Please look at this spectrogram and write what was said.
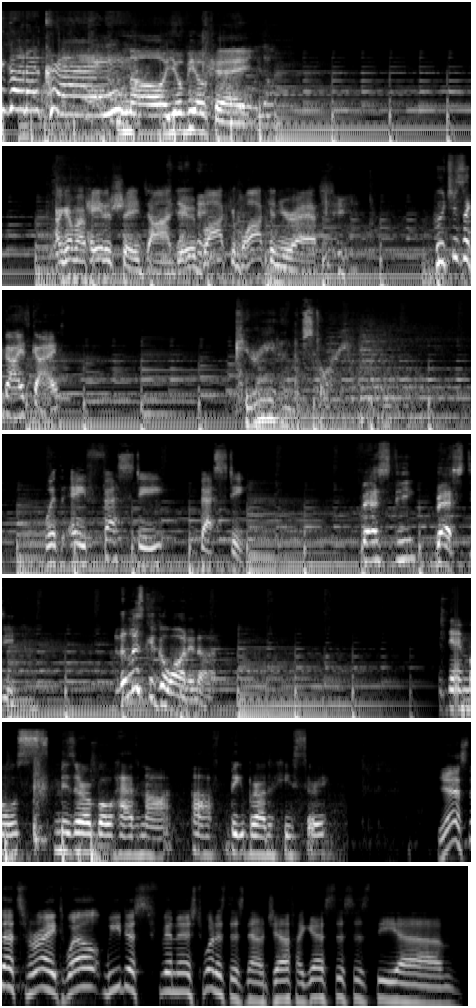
I gonna cry? No, you'll be okay. I got my hater shades on, dude. Blocking, blocking your ass. Pooch is a guy's guy. Period. End of story. With a festy bestie. Bestie, bestie. The list could go on and on. The most miserable have not of Big Brother history. Yes, that's right. Well, we just finished. What is this now, Jeff? I guess this is the um,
